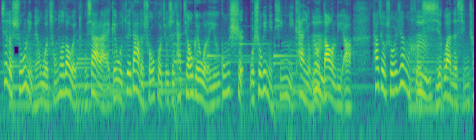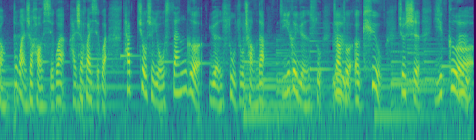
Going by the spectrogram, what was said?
这个书里面，我从头到尾读下来，给我最大的收获就是他教给我了一个公式，我说给你听，你看有没有道理啊？他就说，任何习惯的形成，不管是好习惯还是坏习惯，它就是由三个元素组成的。第一个元素叫做 a cue，就是一个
